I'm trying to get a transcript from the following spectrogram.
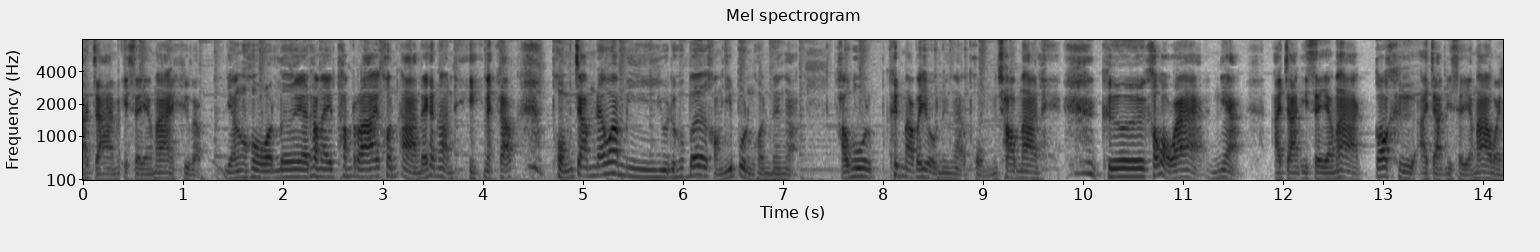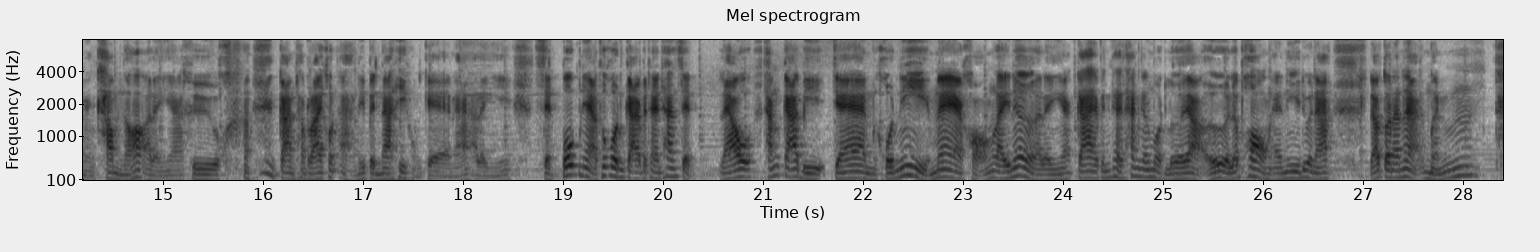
อาจารย์อิสยามาคือแบบ ยังโหดเลยอะทำไมทำร้ายคนอ่านได้ขนาดนี้นะครับ ผมจำได้ว่ามียูทูบเบอร์ของญี่ปุ่นคนหนึ่งอะ เขาพูดขึ้นมาประโยคนึงอะผมชอบมากเลย คือเขาบอกว่าเนี่ยอาจารย์อิสยามาก็คืออาจารย์อิสยามาวันยังค่ำเนาะอะไรเงี้ยคือ การทำร้ายคนอ่านนี่เป็นหน้าที่ของแกนะอะไรอย่างนี้ เสร็จปุ๊บเนี่ยทุกคนกลายเป็นไททันเสร็จ แล้วทั้งกาบิแจนโคนี่แม่ของไลเนอร์อะไรเงี้ยกลายเป็นไททันกันหมดเลยอะเออแล้วพ่อของแอนนี่ด้วยนะ แล้วตอนนั้นอะเหมือนไท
